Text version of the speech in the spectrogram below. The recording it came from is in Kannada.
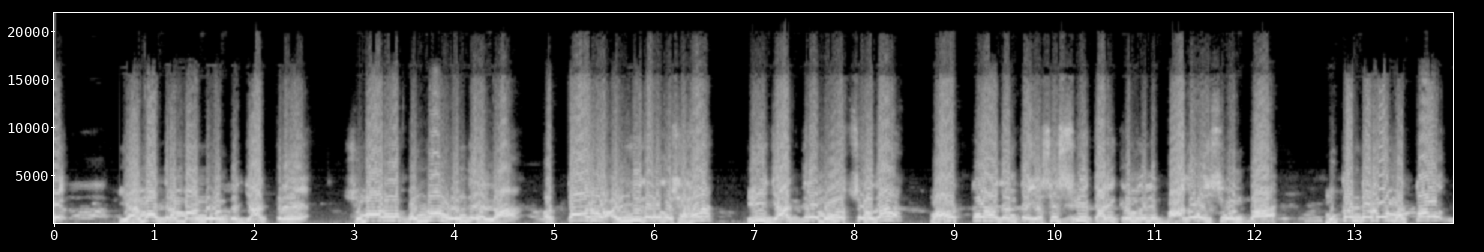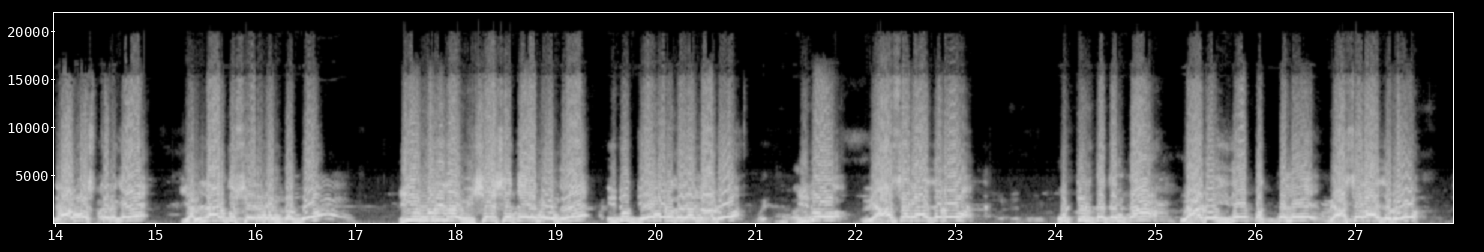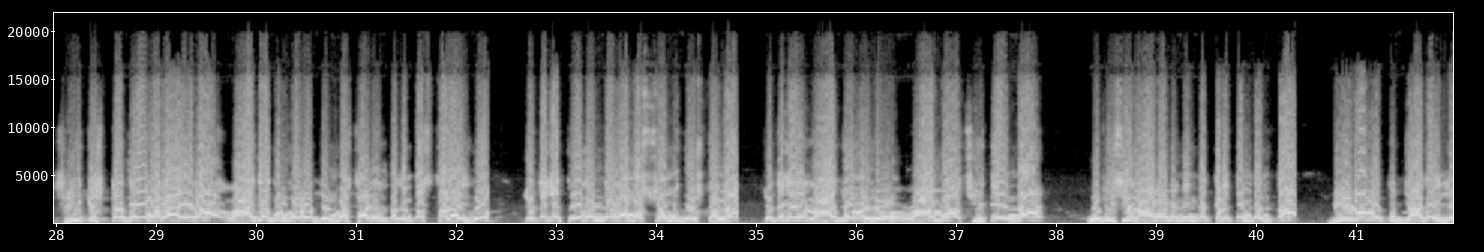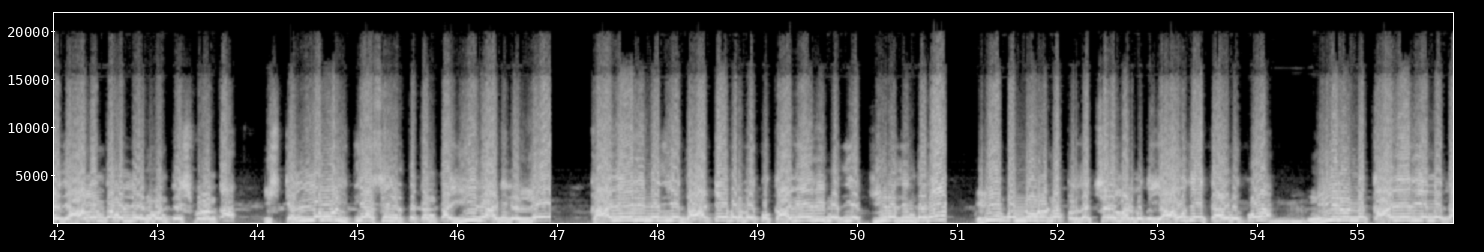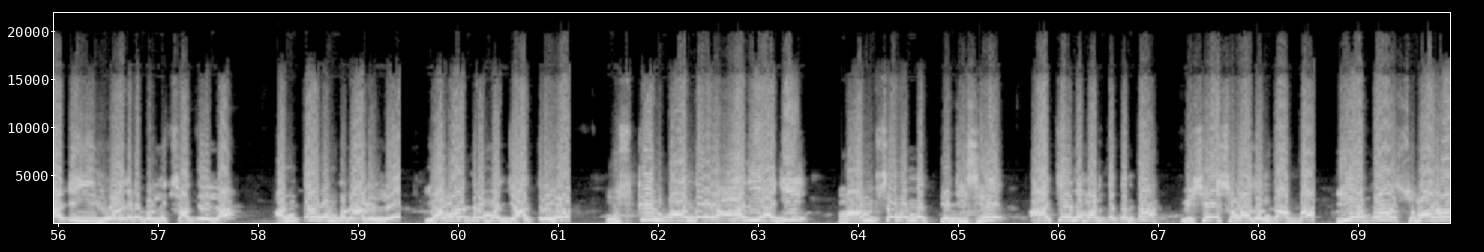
ಯಮದ್ರಮ್ಮ ಅನ್ನುವಂತ ಜಾತ್ರೆ ಸುಮಾರು ಬನ್ನೂರು ಒಂದೇ ಅಲ್ಲ, ಹತ್ತಾರು ಹಳ್ಳಿಗಳಿಗೂ ಸಹ ಈ ಜಾತ್ರೆ ಮಹೋತ್ಸವದ ಮಹತ್ವವಾದಂತ ಯಶಸ್ವಿ ಕಾರ್ಯಕ್ರಮದಲ್ಲಿ ಭಾಗವಹಿಸುವಂತ ಮುಖಂಡರು ಮತ್ತು ಗ್ರಾಮಸ್ಥರಿಗೆ ಎಲ್ಲಾರ್ಗೂ ಸೇರುವಂತದ್ದು. ಈ ಊರಿನ ವಿಶೇಷತೆ ಏನು ಅಂದ್ರೆ ಇದು ದೇವರುಗಳ ನಾಡು, ಇದು ವ್ಯಾಸರಾಜರು ಹುಟ್ಟಿರ್ತಕ್ಕಂತ ನಾಡು. ಇದೇ ಪಕ್ಕದಲ್ಲಿ ವ್ಯಾಸರಾಜರು ಶ್ರೀಕೃಷ್ಣ ದೇವರಾಯರ ರಾಜಗುರುಗಳು ಜನ್ಮಸ್ಥಳ ಇರತಕ್ಕಂತ ಸ್ಥಳ ಇದು. ಜೊತೆಗೆ ಕೋದಂಡ ರಾಮಸ್ವಾಮಿ ದೇವಸ್ಥಾನ, ಜೊತೆಗೆ ರಾಜು ರಾಮ ಸೀತೆಯನ್ನ ಒದಿಸಿ ರಾವಣನಿಂದ ಕರೆತಂದಂತ ಬೀಡು ಮತ್ತು ಜಾಗ ಇಲ್ಲದೆ ಆನಂದವಲ್ಲಿ ಹನುಮಂತೇಶ್ವರ ಅಂತ ಇಷ್ಟೆಲ್ಲವೂ ಇತಿಹಾಸ ಇರ್ತಕ್ಕಂತ ಈ ನಾಡಿನಲ್ಲಿ ಕಾವೇರಿ ನದಿಯ ದಾಟೆ ಬರಬೇಕು. ಕಾವೇರಿ ನದಿಯ ತೀರದಿಂದನೇ ಇಡೀ ಬನ್ನೂರನ್ನ ಪ್ರದಕ್ಷಿಣೆ ಮಾಡಬೇಕು. ಯಾವುದೇ ಕಾರಣಕ್ಕೂ ನೀರನ್ನ ಕಾವೇರಿಯನ್ನ ದಾಟಿ ಇಲ್ಲಿ ಒಳಗಡೆ ಬರ್ಲಿಕ್ಕೆ ಸಾಧ್ಯ ಇಲ್ಲ. ಅಂತ ಒಂದು ನಾಡಲ್ಲಿ ಯಮದ್ರಮ್ಮ ಜಾತ್ರೆಯು ಮುಸ್ಲಿಂ ಬಾಂಧವರ ಆದಿಯಾಗಿ ಮಾಂಸವನ್ನ ತ್ಯಜಿಸಿ ಆಚರಣೆ ಮಾಡ್ತಕ್ಕಂತ ವಿಶೇಷವಾದಂತ ಹಬ್ಬ. ಈ ಹಬ್ಬ ಸುಮಾರು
